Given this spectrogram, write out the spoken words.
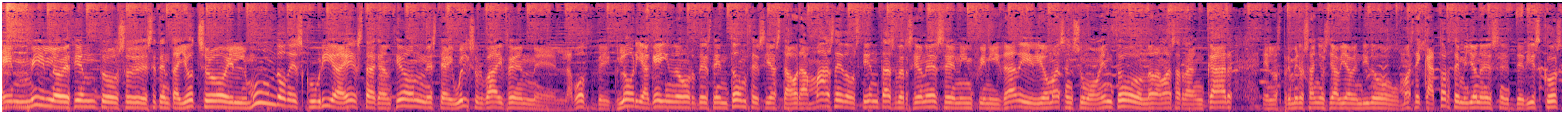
En 1978 el mundo descubría esta canción, este I Will Survive, en eh, la voz de Gloria Gaynor. Desde entonces y hasta ahora más de 200 versiones en infinidad de idiomas en su momento. Nada más arrancar, en los primeros años ya había vendido más de 14 millones eh, de discos.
